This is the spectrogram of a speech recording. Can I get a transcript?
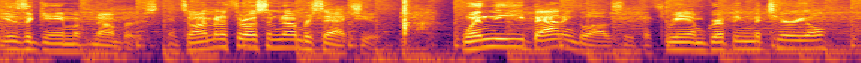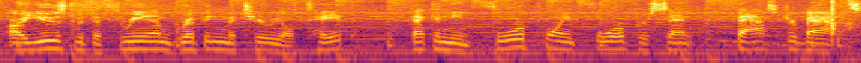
is a game of numbers, and so I'm going to throw some numbers at you. When the batting gloves with the 3M gripping material are used with the 3M gripping material tape, that can mean 4.4% faster bats,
